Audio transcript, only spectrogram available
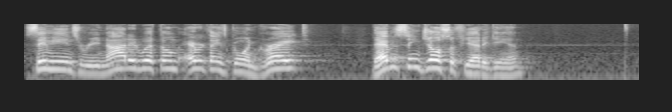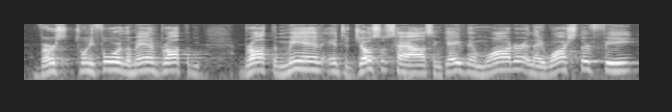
Simeon's reunited with them, everything's going great. They haven't seen Joseph yet again. Verse 24, And the man brought them brought the men into Joseph's house and gave them water, and they washed their feet,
